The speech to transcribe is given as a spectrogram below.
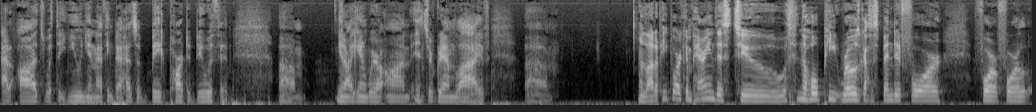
at odds with the union. I think that has a big part to do with it. Um, you know, again, we're on Instagram Live. Um, a lot of people are comparing this to the whole Pete Rose got suspended for for for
